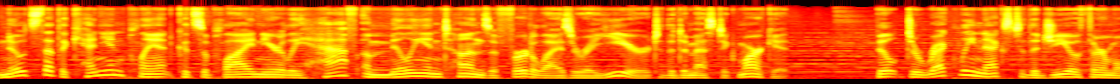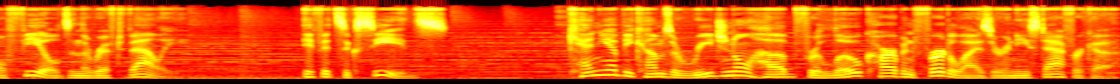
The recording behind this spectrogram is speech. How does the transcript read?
notes that the Kenyan plant could supply nearly half a million tons of fertilizer a year to the domestic market, built directly next to the geothermal fields in the Rift Valley. If it succeeds, Kenya becomes a regional hub for low-carbon fertilizer in East Africa.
